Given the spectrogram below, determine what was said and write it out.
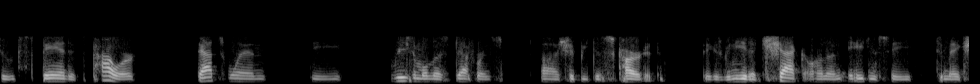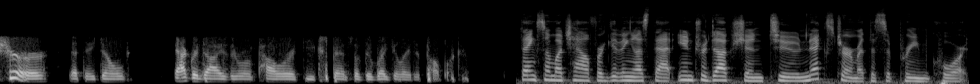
to expand its power, that's when the reasonableness deference uh, should be discarded because we need a check on an agency to make sure that they don't aggrandize their own power at the expense of the regulated public. Thanks so much, Hal, for giving us that introduction to next term at the Supreme Court.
